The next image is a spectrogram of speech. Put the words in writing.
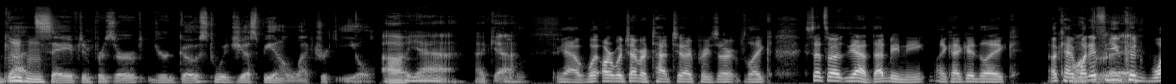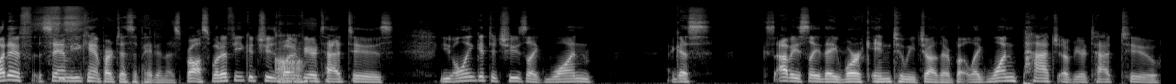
got Mhm. saved and preserved, your ghost would just be an electric eel. oh yeah, heck yeah. yeah wh- or whichever tattoo i preserved like 'cause that's what yeah that'd be neat like i could like okay what if you could what if sam you can't participate in this ross what if you could choose one of your tattoos you only get to choose like one i guess because obviously they work into each other but like one patch of your tattoo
